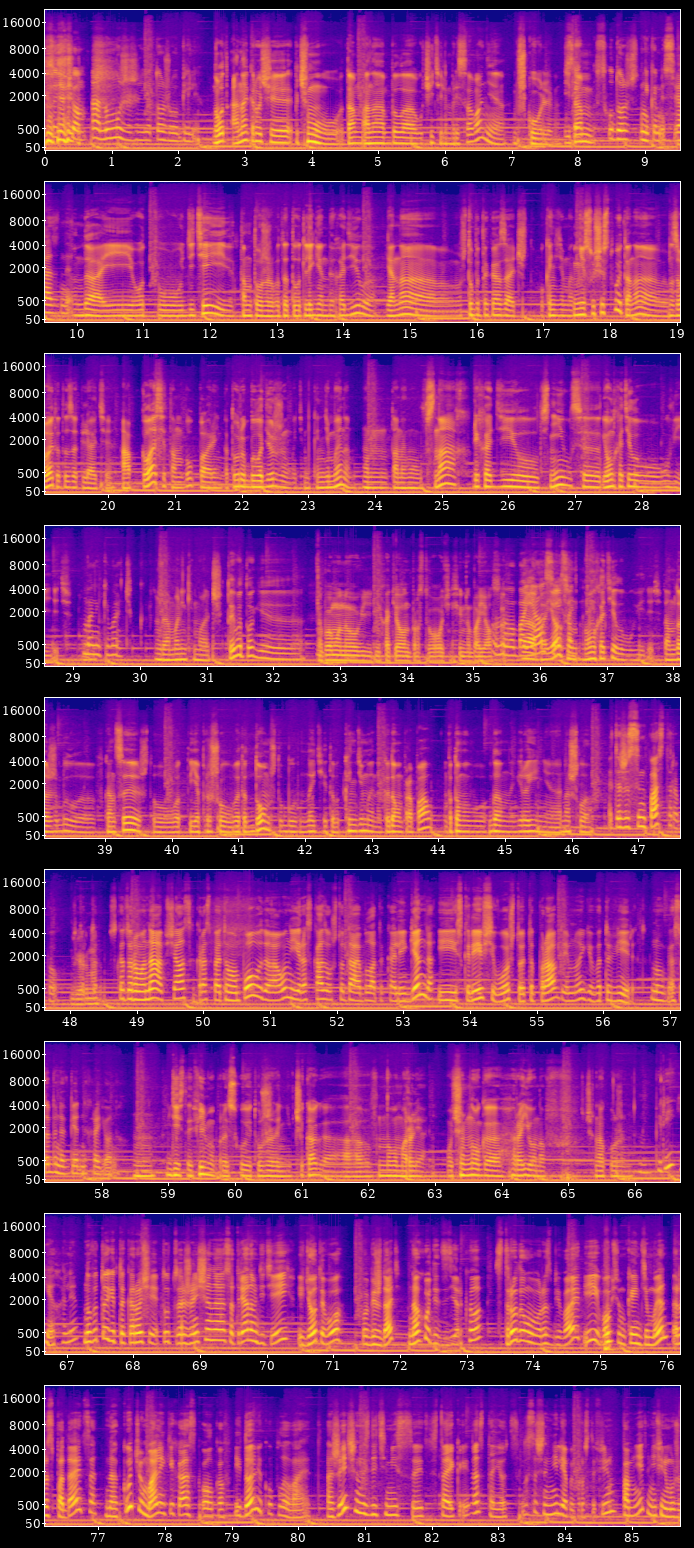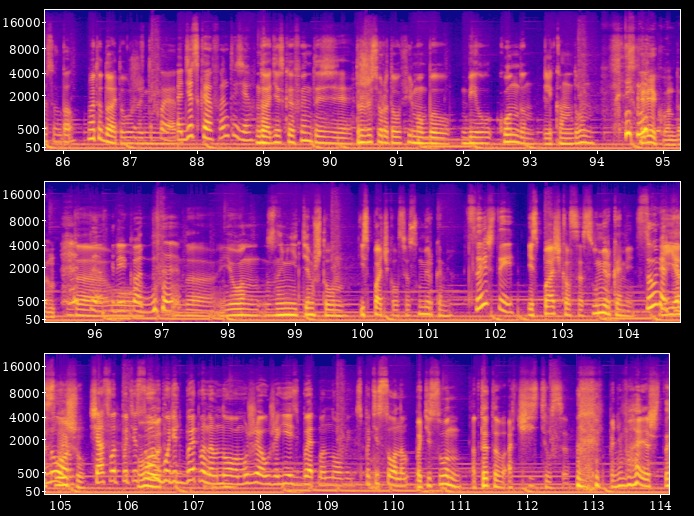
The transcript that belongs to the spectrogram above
Суть в чем? А, ну мужа же ее тоже убили. Ну вот она, короче, почему? Там она была учителем рисования в школе. И там с художниками связаны. да, и вот у детей там тоже вот эта вот легенда ходила, и она, чтобы доказать, что Кэндимен не существует, она называет это заклятие. А в классе там был парень, который был одержим этим Кэндименом. Он там ему в снах приходил, снился, и он хотел его увидеть. Маленький мальчик. Да, маленький мальчик. Ты в итоге А, по-моему, он его увидеть не хотел, он просто его очень сильно боялся. Он его Да, боялся. и боялся, хот- но он хотел его увидеть. Там даже было в конце, что вот я пришел в этот дом, чтобы найти этого Кэндимена. Когда он пропал, а потом его главная героиня нашла. Это же сын пастора был. с Верно. котор- С которым она общалась как раз по этому поводу, а он ей рассказывал, что да, была такая легенда, и скорее всего, что это правда, и многие в это верят. Ну, особенно в бедных районах. Мгм. Действие фильма происходит уже не в Чикаго, а в Новом Орлеане. Очень много районов чернокожими. Ну, Переехали. Но в итоге-то, короче, тут женщина с отрядом детей идет его побеждать, находит зеркало, с трудом его разбивает, и, в общем, Кэндимен распадается на кучу маленьких осколков, и домик уплывает. А женщина с детьми, с своей стайкой остается. Достаточно нелепый просто фильм. По мне, это не фильм ужасов был. Ну это да, это уже не... Такое детское фэнтези. Да, детская фэнтези. Режиссер этого фильма был Билл Кондон или Кондон. Скорее Кондон. Да, Да, вот. перекон. Да, и он знаменит тем, что он испачкался сумерками. Слышь ты, Испачкался сумерками. сумерки И я норм. слышу. Сейчас вот Патиссон Вот. будет Бэтменом новым. Уже, уже есть Бэтмен новый с Патиссоном. Патиссон от этого очистился. Понимаешь ты?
